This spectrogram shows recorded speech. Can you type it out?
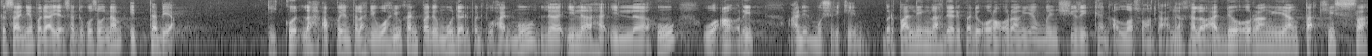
kesannya pada ayat 106 ittabi' ikutlah apa yang telah diwahyukan padamu daripada Tuhanmu. La ilaha illahu wa a'rid anil musyrikin berpalinglah daripada orang-orang yang mensyirikkan Allah SWT yes. kalau ada orang yang tak kisah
